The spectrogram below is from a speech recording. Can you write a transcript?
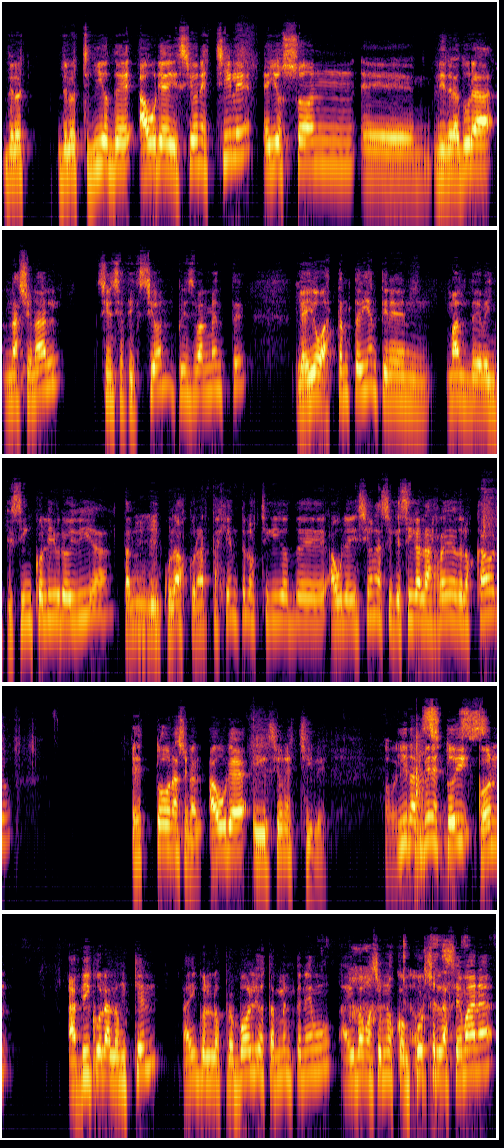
de los de los chiquillos de Aurea Ediciones Chile. Ellos son eh, literatura nacional, ciencia ficción principalmente. Le ha ido bastante bien, tienen más de 25 libros hoy día, están vinculados con harta gente los chiquillos de Aurea Ediciones, así que sigan las redes de los cabros. Es todo nacional, Aurea Ediciones Chile. y también estoy con Apícola Lonquén, ahí con los propóleos también tenemos, ahí vamos a hacer unos concursos en la semana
